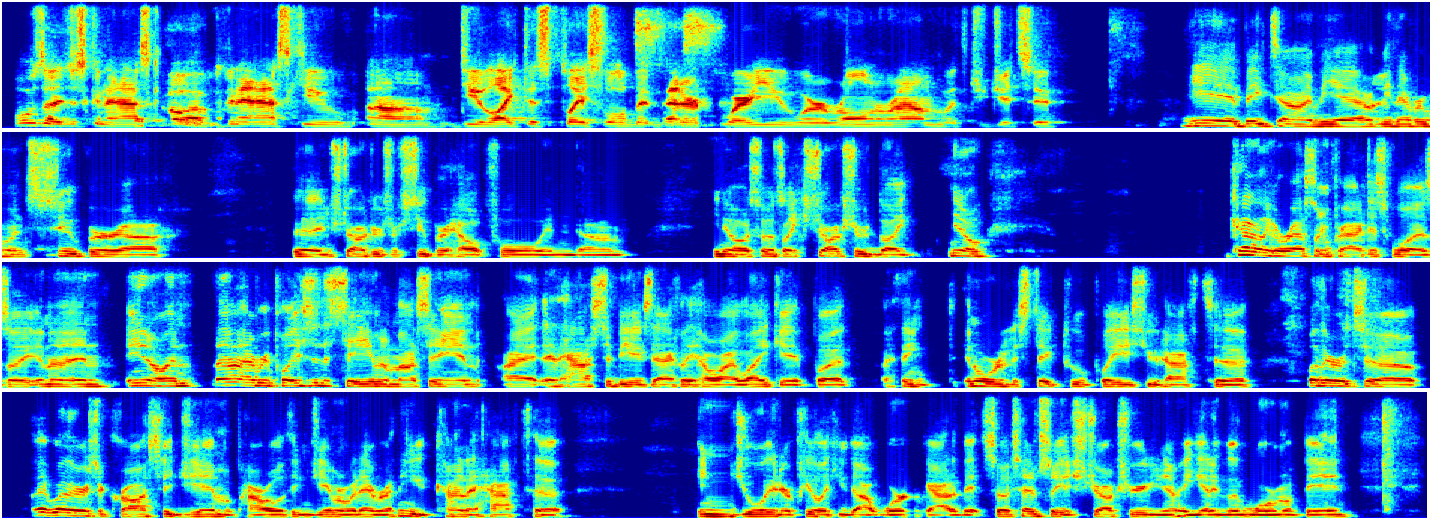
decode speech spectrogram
what was I just going to ask? Oh, I was going to ask you, um, do you like this place a little bit better where you were rolling around with jujitsu? Yeah, big time. Yeah, I mean everyone's super. Uh, the instructors are super helpful, and um, you know, so it's like structured like you know. Kind of like a wrestling practice was. And, and, you know, and not every place is the same. I'm not saying I, it has to be exactly how I like it, but I think in order to stick to a place, you have to, whether it's a, whether it's a CrossFit gym, a powerlifting gym or whatever, I think you kind of have to enjoy it or feel like you got work out of it. So essentially it's structured, you know, you get a good warm up in,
